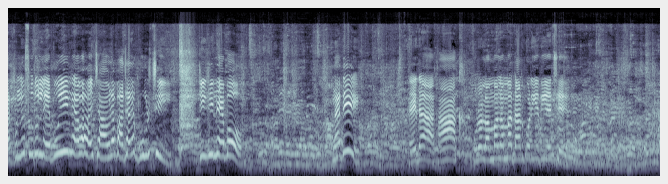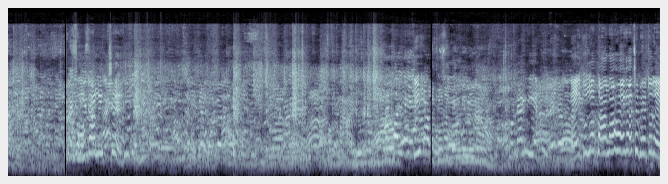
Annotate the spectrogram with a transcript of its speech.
এখনও শুধু লেবুই নেওয়া হয়েছে, আমরা বাজারে ঘুরছি। কি কি নেব? নাদি? এই দেখ পুরো লম্বা লম্বা দাঁড় করিয়ে দিয়েছে। শশা নিচ্ছে? এইগুলো দানা হয়ে গেছে ভেতরে।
